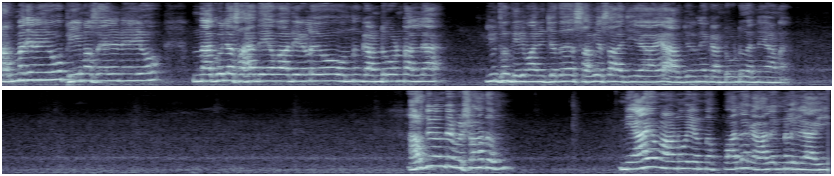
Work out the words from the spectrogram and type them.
ധർമ്മജനെയോ ഭീമസേനനെയോ നകുല സഹദേവാദികളെയോ ഒന്നും കണ്ടുകൊണ്ടല്ല യുദ്ധം തീരുമാനിച്ചത്. സവ്യസാചിയായ അർജുനനെ കണ്ടുകൊണ്ട് തന്നെയാണ്. അർജുനന്റെ വിഷാദം ന്യായമാണോ എന്ന് പല കാലങ്ങളിലായി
